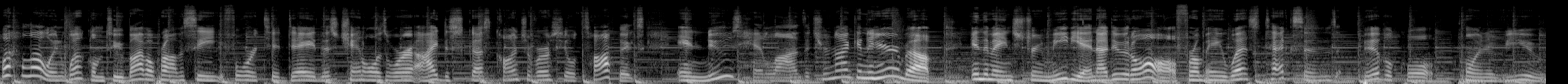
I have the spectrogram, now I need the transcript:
Well, hello and welcome to Bible Prophecy for today. This channel is where I discuss controversial topics and news headlines that you're not going to hear about in the mainstream media, and I do it all from a West Texan's biblical point of view.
